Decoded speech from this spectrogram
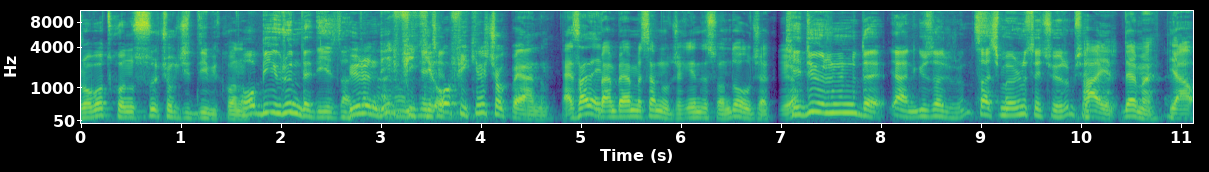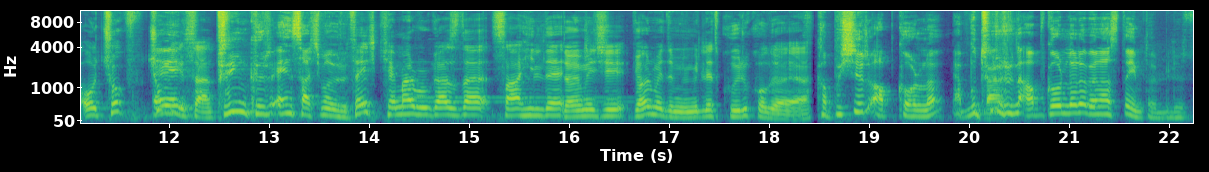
robot konusu çok ciddi bir konu. O bir ürün de değil zaten. Ürün değil Yani fikir. geçelim. O fikri çok beğendim. Yani zaten ben beğenmesem ne olacak? Eninde sonunda olacak diyor. Kedi ürününü de yani güzel ürün. Saçma ürünü seçiyorum. Şey. Hayır deme. Ya o çok çok Evet, insan. Prinker en saçma ürün. Sen hiç Kemerburgaz'da sahilde dövmeci görmedin mi? Millet kuyruk oluyor ya. Kapışır Upcore'la. Ya bu tür Ben- ürün Upcore'lara ben hastayım tabii biliyorsun.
